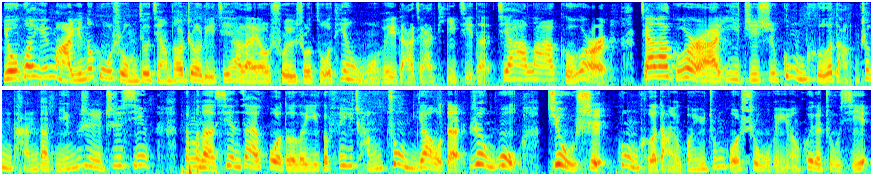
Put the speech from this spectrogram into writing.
有关于马云的故事，我们就讲到这里。接下来要说一说昨天我们为大家提及的加拉格尔。加拉格尔啊，一直是共和党政坛的明日之星。那么呢，现在获得了一个非常重要的任务，就是共和党有关于中国事务委员会的主席。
